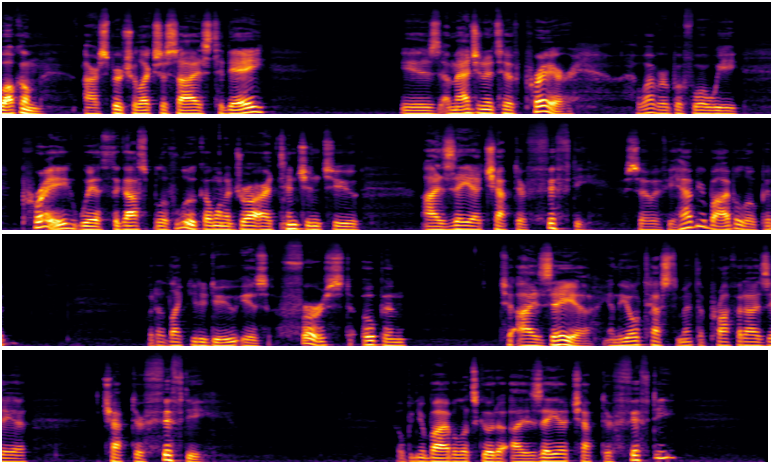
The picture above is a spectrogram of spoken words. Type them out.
Welcome. Our spiritual exercise today is imaginative prayer. However, before we pray with the Gospel of Luke, I want to draw our attention to Isaiah chapter 50. So if you have your Bible open, what I'd like you to do is first open to Isaiah in the Old Testament, the prophet Isaiah chapter 50. Open your Bible. Let's go to Isaiah chapter 50.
